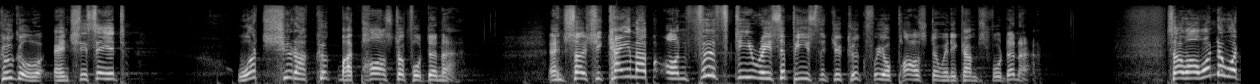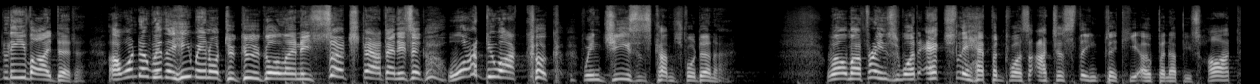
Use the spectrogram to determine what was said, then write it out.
Google and she said, what should I cook my pastor for dinner? And so she came up on 50 recipes that you cook for your pastor when he comes for dinner. So I wonder what Levi did. I wonder whether he went onto Google and he searched out and he said, What do I cook when Jesus comes for dinner? Well, my friends, what actually happened was I just think that he opened up his heart,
